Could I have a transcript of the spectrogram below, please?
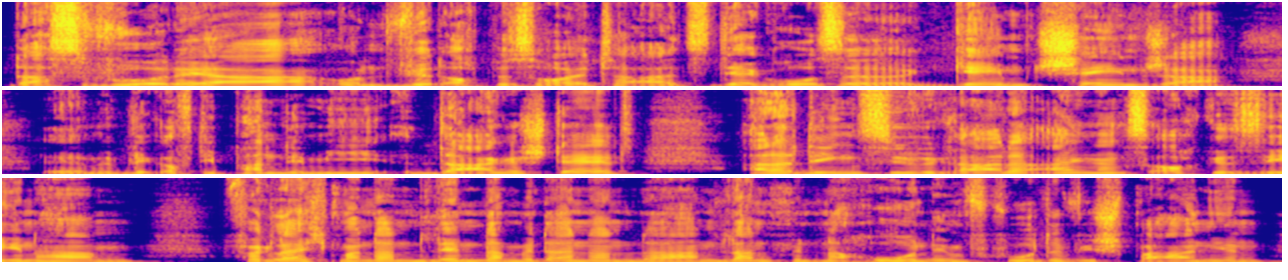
Das wurde ja und wird auch bis heute als der große Gamechanger äh, mit Blick auf die Pandemie dargestellt. Allerdings, wie wir gerade eingangs auch gesehen haben, vergleicht man dann Länder miteinander. Ein Land mit einer hohen Impfquote wie Spanien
